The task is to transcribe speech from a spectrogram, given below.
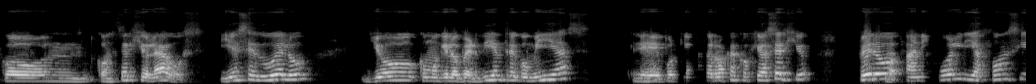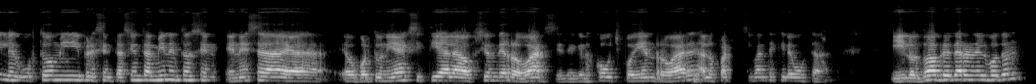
con, con Sergio Lagos, y ese duelo yo como que lo perdí entre comillas, eh, porque Ana Torroja escogió a Sergio, pero claro. a Nicole y a Fonsi les gustó mi presentación también, entonces en, esa eh, oportunidad existía la opción de robarse, de que los coaches podían robar a los participantes que les gustaban. Y los dos apretaron el botón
